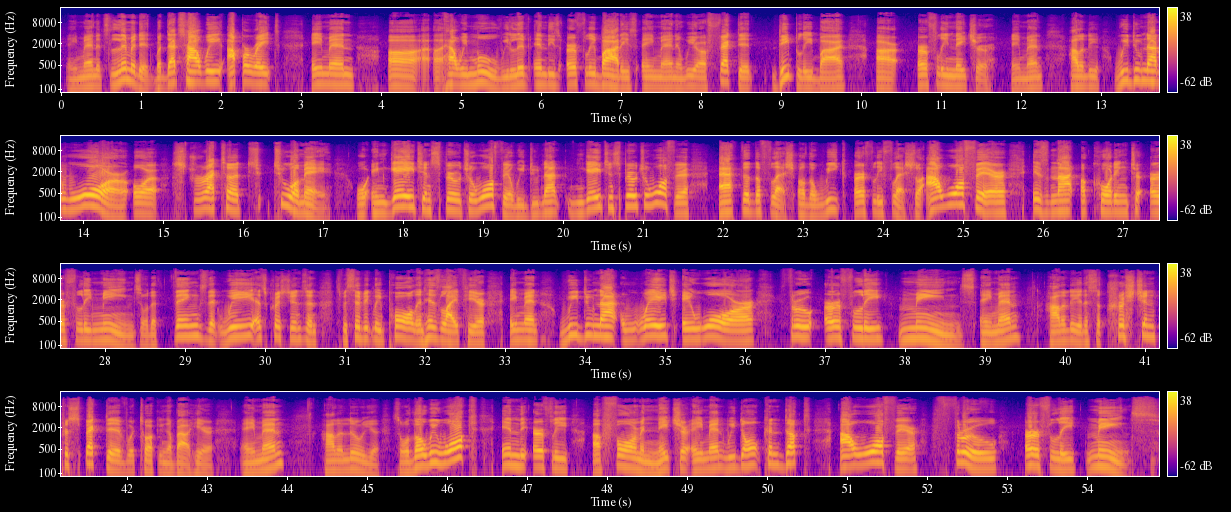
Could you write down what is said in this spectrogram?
Amen. It's limited, but that's how we operate. Amen. Uh, uh, how we move. We live in these earthly bodies. Amen. And we are affected deeply by our earthly nature. Amen. Hallelujah. We do not war or stratatuome or engage in spiritual warfare. We do not engage in spiritual warfare after the flesh or the weak earthly flesh. So our warfare is not according to earthly means or the things that we as Christians and specifically Paul in his life here, amen, we do not wage a war through earthly means. Amen. Hallelujah. This is a Christian perspective we're talking about here. Amen. Hallelujah. So although we walk in the earthly uh, form and nature, amen, we don't conduct our warfare through earthly means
